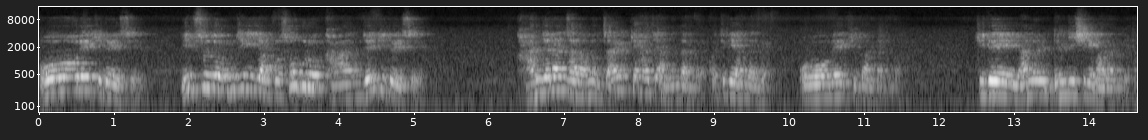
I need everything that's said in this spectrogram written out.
오래 기도했어요. 입술도 움직이지 않고 속으로 간절히 기도했어요. 간절한 사람은 짧게 하지 않는다는 거예요. 어떻게 한다는 거예요? 오래 기도한다는 거예요. 기도의 양을 늘리시기 바랍니다.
